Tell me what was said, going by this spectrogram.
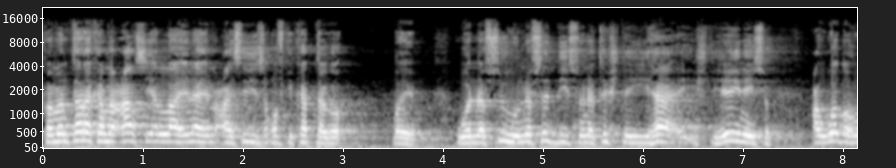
faman taraka macaasi allahi ilaahay macaasidiisa qofkii ka tago ayb wa nafsuhu nafsadiisuna tashtahihaa ay ishtihaynayso cawadahu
